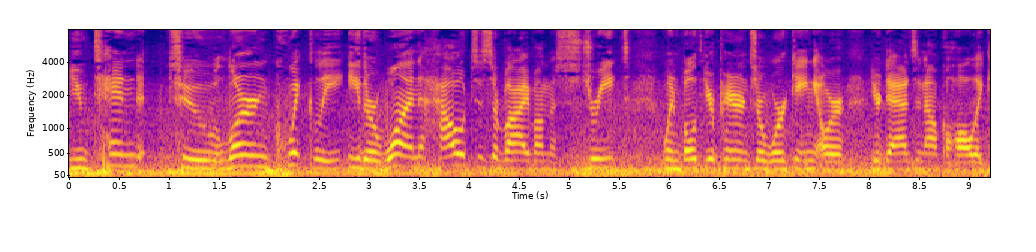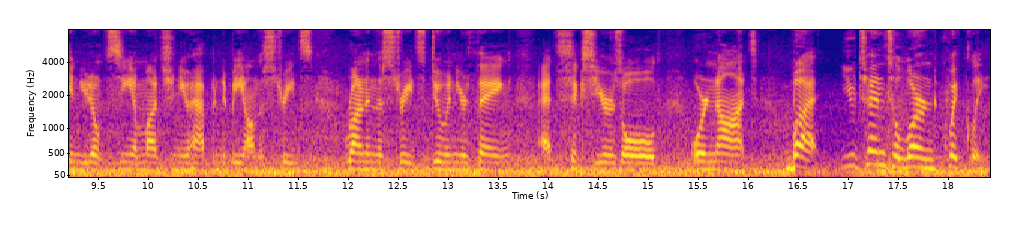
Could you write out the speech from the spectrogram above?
you tend to learn quickly either one, how to survive on the street when both your parents are working or your dad's an alcoholic and you don't see him much and you happen to be on the streets, running the streets, doing your thing at six years old or not. But you tend to learn quickly.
